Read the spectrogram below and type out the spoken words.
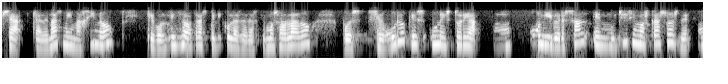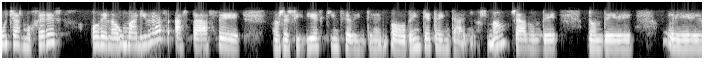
O sea, que además me imagino que volviendo a otras películas de las que hemos hablado, pues seguro que es una historia universal en muchísimos casos de muchas mujeres o de la humanidad hasta hace, no sé si 10, 15, 20 años, o 20, 30 años, ¿no? O sea, donde, donde eh,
